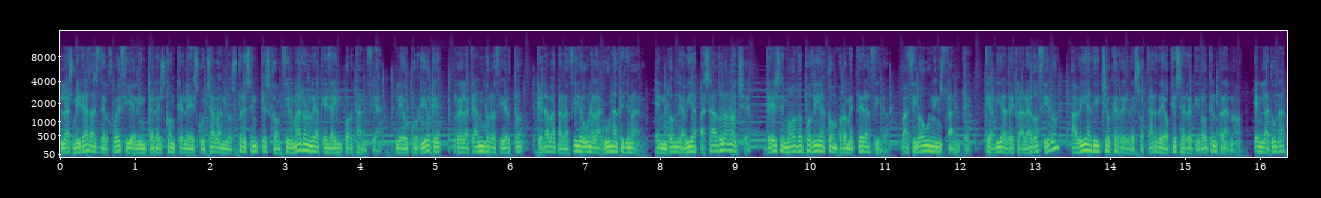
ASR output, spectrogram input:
Las miradas del juez y el interés con que le escuchaban los presentes confirmaronle aquella importancia. Le ocurrió que, relatando lo cierto, quedaba para Ciro una laguna que llenar, en donde había pasado la noche. De ese modo podía comprometer a Ciro. Vaciló un instante. ¿Qué había declarado Ciro? Había dicho que regresó tarde o que se retiró temprano. En la duda,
